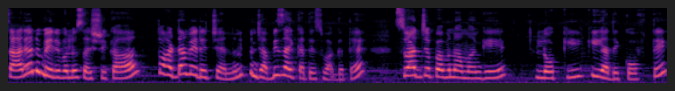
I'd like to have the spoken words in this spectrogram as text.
ਸਾਰਿਆਂ ਨੂੰ ਮੇਰੇ ਵੱਲੋਂ ਸਤਿ ਸ਼੍ਰੀ ਅਕਾਲ। ਤੁਹਾਡਾ ਮੇਰੇ ਚੈਨਲ ਪੰਜਾਬੀ ਜ਼ਾਇਕਾ ਤੇ ਸਵਾਗਤ ਹੈ। ਸੋ ਅੱਜ ਆਪਾਂ ਬਣਾਵਾਂਗੇ ਲੋਕੀ ਘੀਆ ਦੇ ਕੋਫਤੇ।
